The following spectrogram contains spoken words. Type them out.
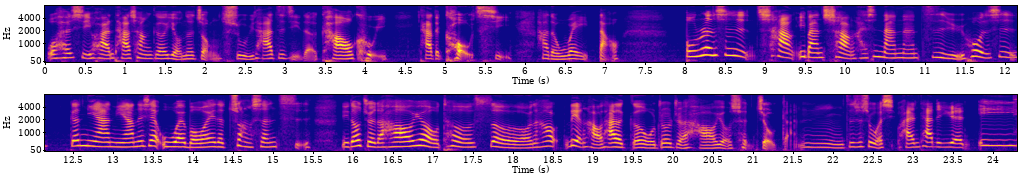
我很喜欢她唱歌有那种属于她自己的口气，她的口气，她的味道。不论是唱一般唱，还是喃喃自语，或者是。跟你啊你啊那些无为不为的撞声词，你都觉得好有特色哦。然后练好他的歌，我就觉得好有成就感。嗯，这就是我喜欢他的原因。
